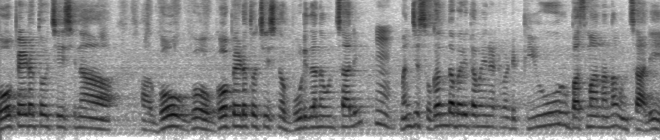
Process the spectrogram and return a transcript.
గోపేడతో చేసిన గో గో గోపేడతో చేసిన బూడిదన ఉంచాలి. మంచి సుగంధభరితమైనటువంటి ప్యూర్ భస్మాన్నన్నా ఉంచాలి.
